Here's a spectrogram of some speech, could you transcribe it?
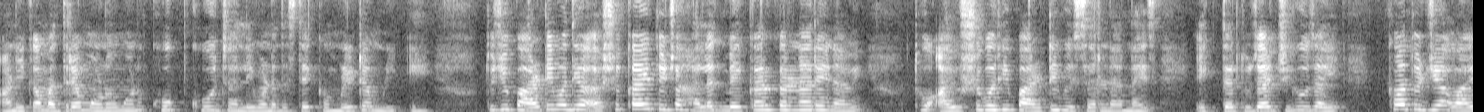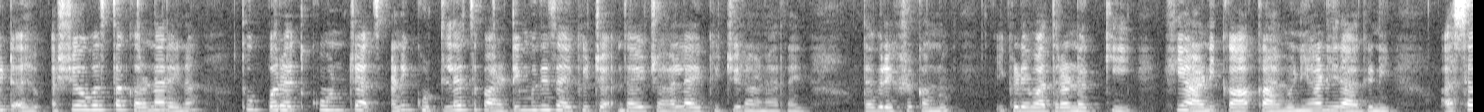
अनिका मात्र म्हणून म्हणून खूप खुश झाली म्हणत असते कमळी टमळी ए तुझी पार्टीमध्ये अशी काय तुझी हालत बेकार करणार आहे नावी? तू आयुष्यभर ही पार्टी विसरणार नाहीस. एकतर तुझा जीव जाईल किंवा तुझी वाईट अशी अवस्था करणार आहे ना तू परत कोणत्याच आणि कुठल्याच पार्टीमध्ये जायकीच्या जायच्या लायकीची राहणार नाहीत त्या प्रेक्षकांनो इकडे मात्र नक्की ही आणिका कामिणी आणि रागिणी असं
